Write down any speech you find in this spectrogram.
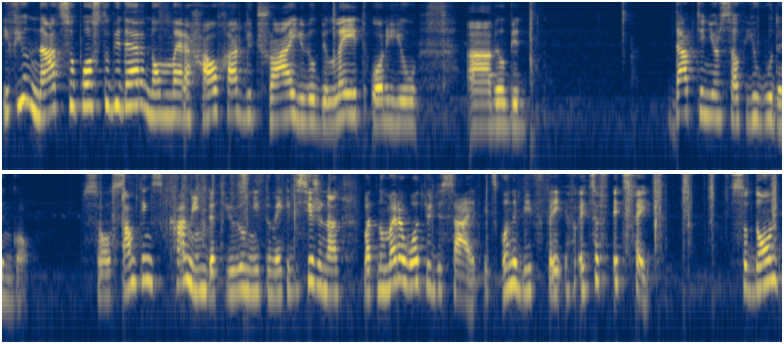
if you're not supposed to be there no matter how hard you try you will be late or you uh, will be doubting yourself you wouldn't go. So something's coming that you will need to make a decision on but no matter what you decide it's going to be fate it's a it's fate. So don't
